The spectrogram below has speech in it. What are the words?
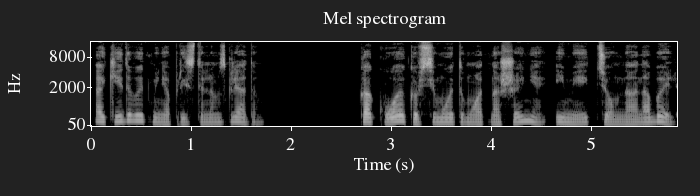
окидывает меня пристальным взглядом. Какое ко всему этому отношение имеет темная Анабель?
